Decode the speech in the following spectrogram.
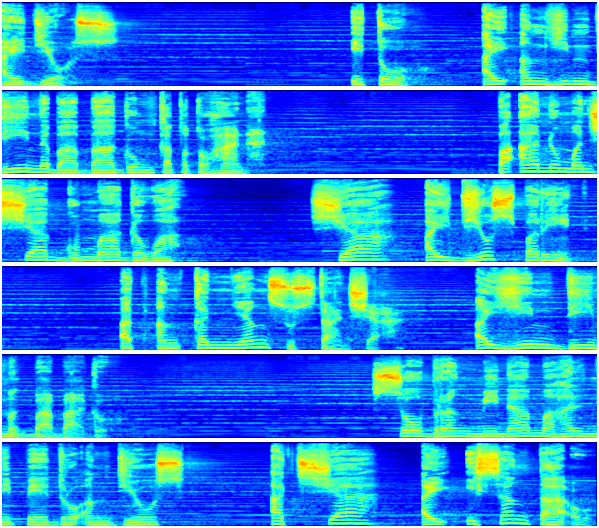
ay Diyos. Ito ay ang hindi nababagong katotohanan. Paano man siya gumagawa, siya ay Diyos pa rin at ang kanyang sustansya ay hindi magbabago. Sobrang minamahal ni Pedro ang Diyos at siya ay isang tao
